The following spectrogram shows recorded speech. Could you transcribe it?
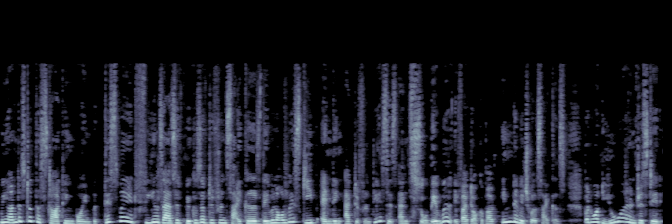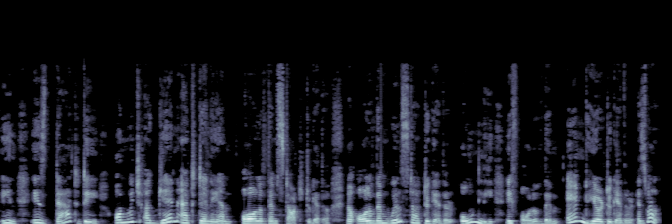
We understood the starting point, but this way it feels as if because of different cycles, they will always keep ending at different places. And so they will if I talk about individual cycles. But what you are interested in is that day on which again at 10 a.m., all of them start together. Now all of them will start together only if all of them end here together as well.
